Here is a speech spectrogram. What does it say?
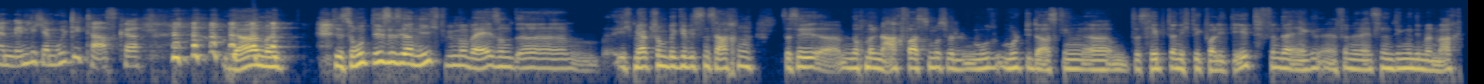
Ein männlicher Multitasker. ja, man Gesund ist es ja nicht, wie man weiß. Und äh, ich merke schon bei gewissen Sachen, dass ich äh, nochmal nachfassen muss, weil Multitasking, äh, das hebt ja nicht die Qualität von, der, von den einzelnen Dingen, die man macht.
